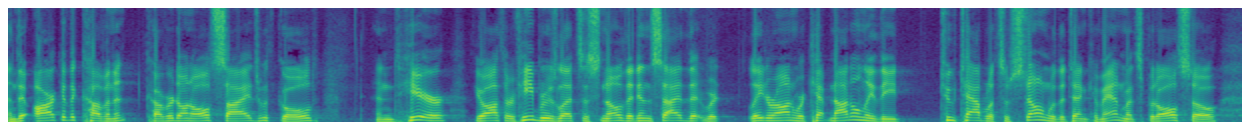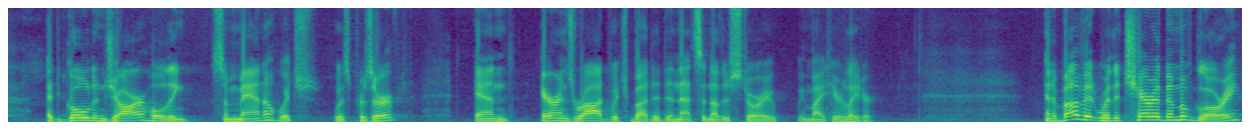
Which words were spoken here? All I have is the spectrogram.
and the Ark of the Covenant covered on all sides with gold. And here, the author of Hebrews lets us know that inside that later on were kept not only the two tablets of stone with the Ten Commandments, but also a golden jar holding some manna, which was preserved, and Aaron's rod, which budded, and that's another story we might hear later. And above it were the cherubim of glory.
